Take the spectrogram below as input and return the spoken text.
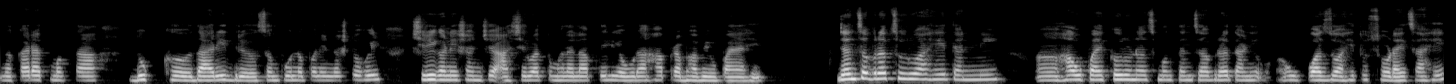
नकारात्मकता दुःख दारिद्र्य संपूर्णपणे नष्ट होईल. श्री गणेशांचे आशीर्वाद तुम्हाला लाभतील एवढा हा प्रभावी उपाय आहे. ज्यांचं व्रत सुरू आहे त्यांनी हा उपाय करूनच मग त्यांचा व्रत आणि उपवास जो आहे तो सोडायचा आहे.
